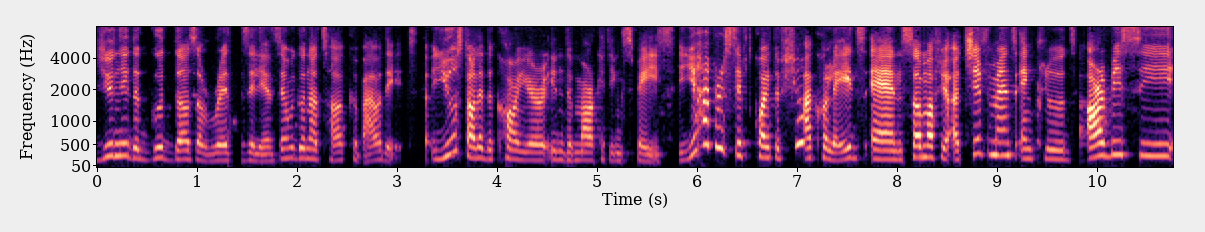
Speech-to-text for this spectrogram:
you need a good dose of resilience and we're going to talk about it. You started a career in the marketing space. You have received quite a few accolades and some of your achievements include rbc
